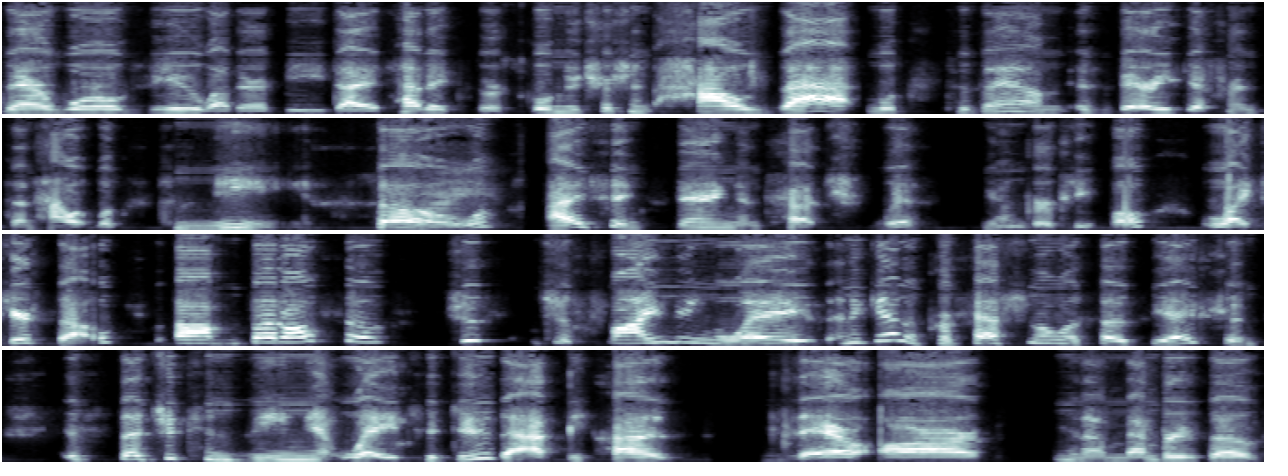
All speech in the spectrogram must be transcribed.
their worldview, whether it be dietetics or school nutrition, how that looks to them is very different than how it looks to me. So right. I think staying in touch with younger people like yourself, um, but also just just finding ways, and again, a professional association is such a convenient way to do that because there are, you know, members of,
